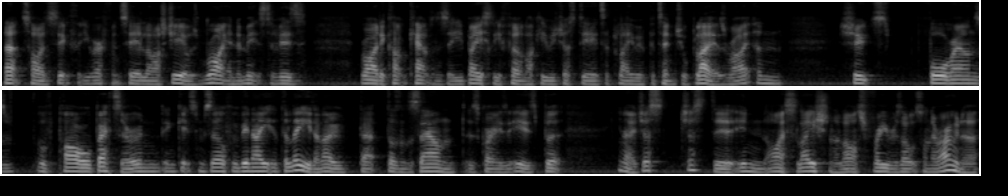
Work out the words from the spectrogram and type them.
that tied sixth that you referenced here last year was right in the midst of his Ryder Cup captaincy. He basically felt like he was just here to play with potential players, right? And shoots four rounds of, of par or better and, and gets himself within eight of the lead. I know that doesn't sound as great as it is, but you know, just just the, in isolation, the last three results on their own are,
